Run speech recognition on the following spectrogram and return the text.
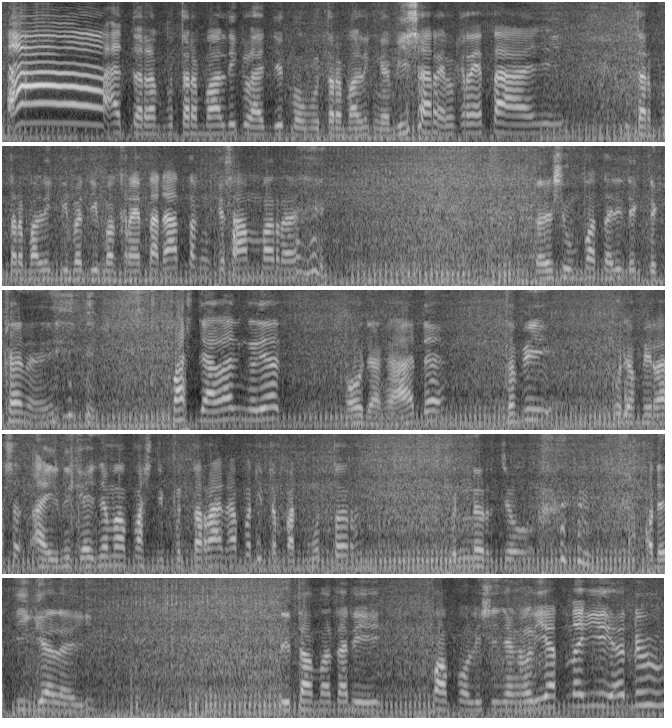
Ah antara putar balik lanjut mau putar balik nggak bisa rel kereta aja putar putar balik tiba-tiba kereta datang ke sambar tapi sumpah tadi deg-degan aja. Pas jalan ngeliat Oh udah nggak ada. Tapi udah firasat Ah ini kayaknya mah pas di putaran apa di tempat muter. Bener cok Ada tiga lagi. Ditambah tadi Pak polisinya ngeliat lagi Aduh.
